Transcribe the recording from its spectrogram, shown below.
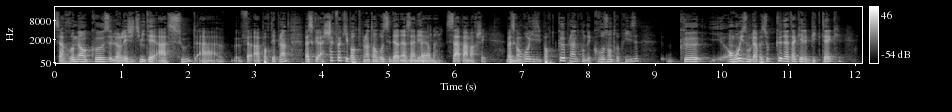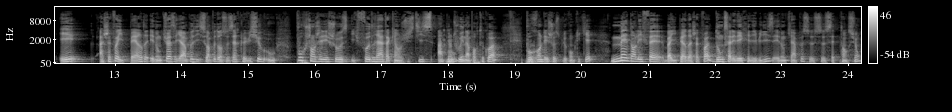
ça remet en cause leur légitimité à sous, à, porter plainte, parce qu'à chaque fois qu'ils portent plainte, en gros ces dernières années, Merde. ça a pas marché, parce qu'en gros ils portent que plainte contre des grosses entreprises, que en gros ils ont l'impression que d'attaquer les big tech et à chaque fois ils perdent. Et donc tu vois il un peu ils sont un peu dans ce cercle vicieux où pour changer les choses il faudrait attaquer en justice un peu Mhm. tout et n'importe quoi. Pour rendre les choses plus compliquées. Mais dans les faits bah ils perdent à chaque fois. Donc ça les décrédibilise. Et donc il y a un peu ce- ce- cette tension.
